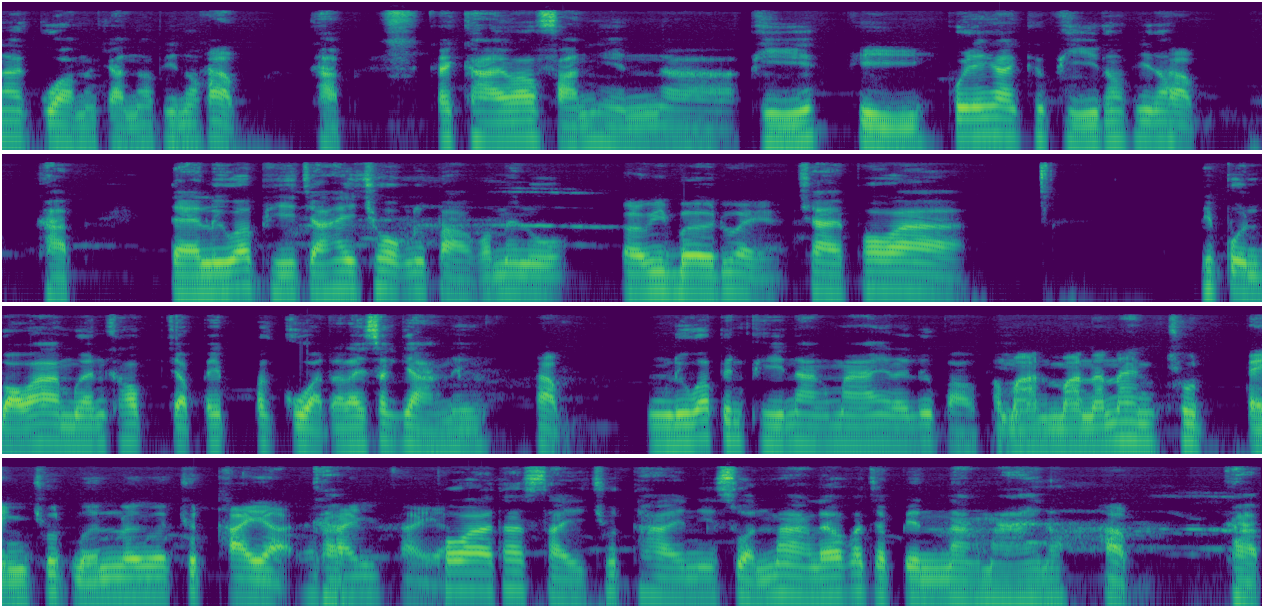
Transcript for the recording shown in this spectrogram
น่ากลัวเหมือนกันเนาะพี่เนาะครับ ครับ คล้าย ๆ ว่าฝันเห็นอ่าผีผีพูดง่ายๆคือผีเนาะพี่เนาะครับ ครับ แต่หรือว่าผีจะให้โชคหรือเปล่าก็ไม่รู้ก็มีเบอร์ด้วยใช่ เพราะว่าพี่ปุ่นบอกว่าเหมือนเขาจะไปประกวดอะไรสักอย่างหนึ่งครับ หรือว่าเป็นผีนางไม้อะไรหรือเปล่าพี่ ประมาณมานั้นนะชุดแต่งชุดเหมือนชุดไทยอะครับไทยไทยเพอะราะว่าถ้าใส่ชุดไทยนี่ส่วนมากแล้วก็จะเป็นนางไม้เนาะครับ ครับ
